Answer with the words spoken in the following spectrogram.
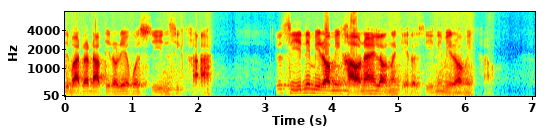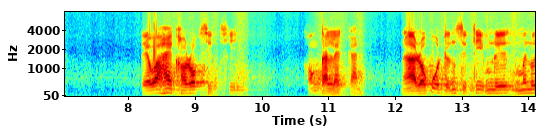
ฏิบัติระดับที่เราเรียกว่าศีลสิกขาคือศีลนี่มีเรามีเขานะให้ลองสังเกตว่าศีลนี่มีเรามีเขา แต่ว่าให้เคารพสิทธิของกันและกันนะเราพูดถึงสิทธิมนุ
